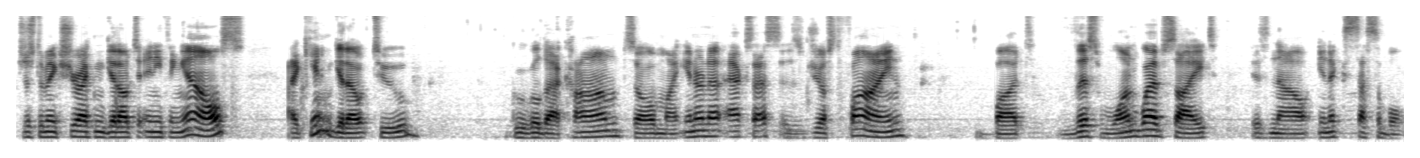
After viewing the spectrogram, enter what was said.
Just to make sure I can get out to anything else, I can get out to google.com, so my internet access is just fine, but this one website is now inaccessible.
